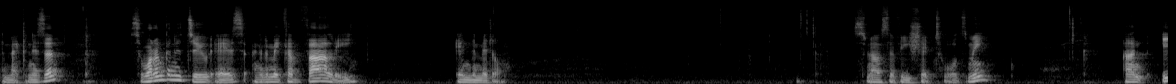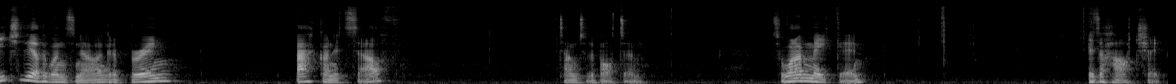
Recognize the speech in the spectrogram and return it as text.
the mechanism. So what I'm going to do is I'm going to make a valley in the middle. So now it's a V shape towards me. And each of the other ones now I'm going to bring back on itself down to the bottom. So what I'm making is a heart shape.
